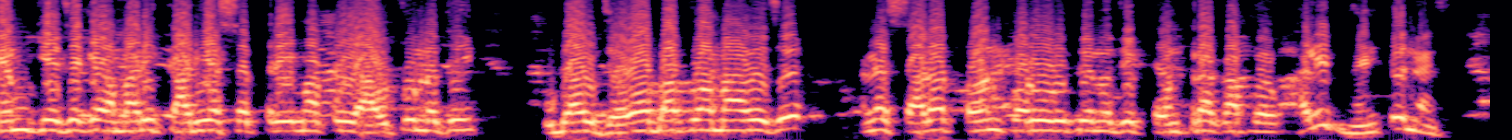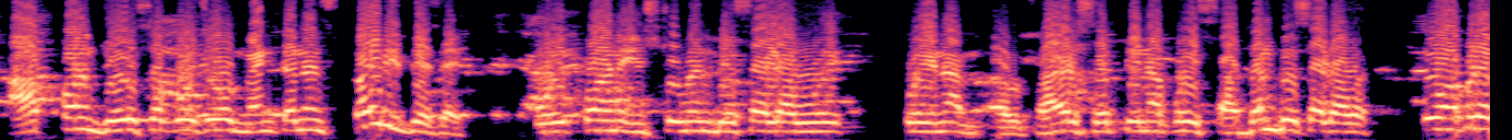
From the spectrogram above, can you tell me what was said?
એમ કે છે કે અમારી કાર્યસત્રીમાં કોઈ આવતું નથી. ઉડાવ જવાબ આપવામાં આવે છે અને સાડા ત્રણ કરોડ રૂપિયાનો જે કોન્ટ્રાક્ટ આપ્યો ખાલી મેન્ટેનન્સ આપ પણ જોઈ શકો છો મેન્ટેનન્સ કઈ રીતે થાય. કોઈ પણ ઇન્સ્ટ્રુમેન્ટ બેસાડ્યા હોય, કોઈ એના ફાયર સેફટીના કોઈ સાધન બેસાડ્યા હોય, તો આપણે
